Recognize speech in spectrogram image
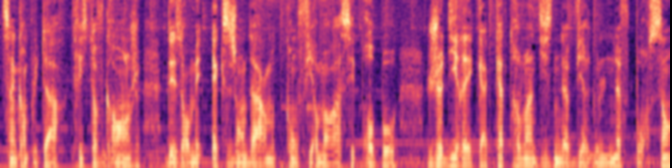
Cinq ans plus tard, Christophe Grange, désormais ex-gendarme, confirmera ses propos. Je dirais qu'à 99,9%,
